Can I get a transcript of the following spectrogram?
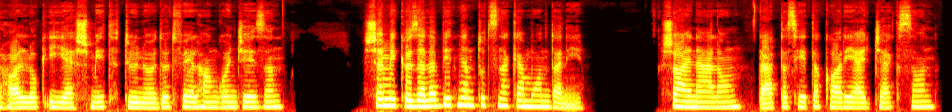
hallok ilyesmit, tűnődött félhangon Jason. Semmi közelebbit nem tudsz nekem mondani? Sajnálom, tárta szét a karját Jackson.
